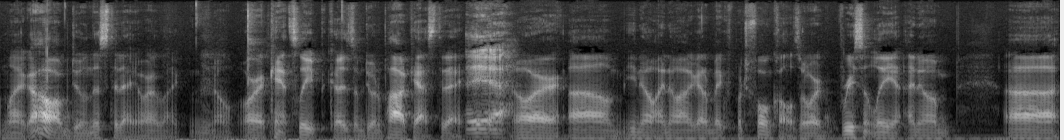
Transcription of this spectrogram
I'm like, oh, I'm doing this today, or like, you know, or I can't sleep because I'm doing a podcast today yeah or um, you know I know I got to make a bunch of phone calls. Or recently I know I'm uh,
